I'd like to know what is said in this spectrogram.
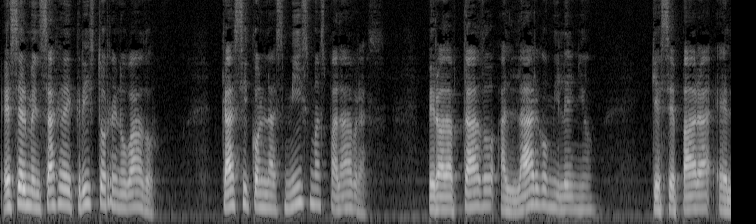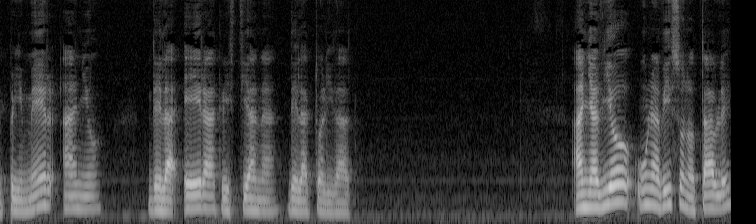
Es el mensaje de Cristo renovado, casi con las mismas palabras, pero adaptado al largo milenio que separa el primer año de la era cristiana de la actualidad. Añadió un aviso notable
